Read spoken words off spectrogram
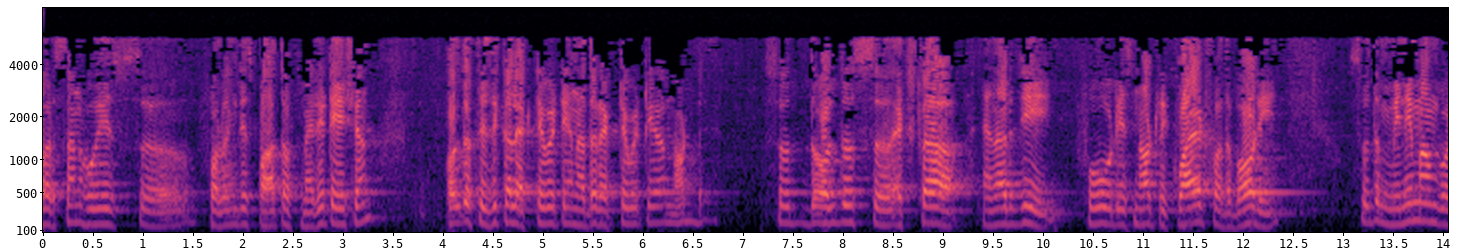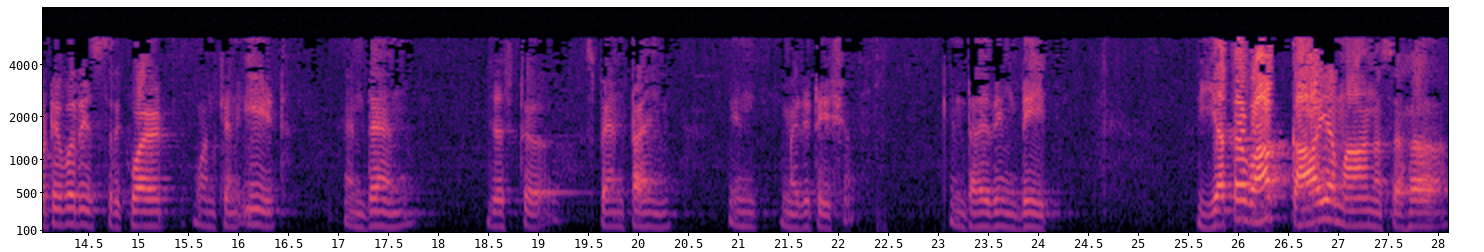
person who is uh, following this path of meditation, all the physical activity and other activity are not there. So all this uh, extra energy, food is not required for the body. So the minimum whatever is required one can eat and then just uh, spend time in meditation, in diving deep. Yatavak kaya manasaha,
